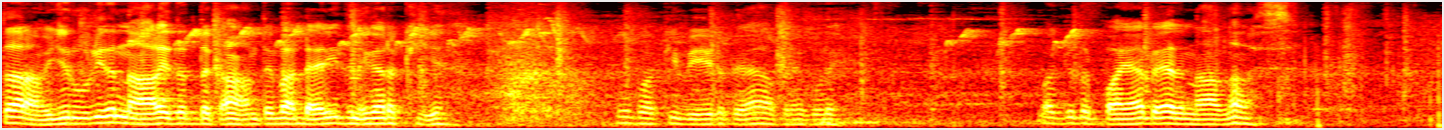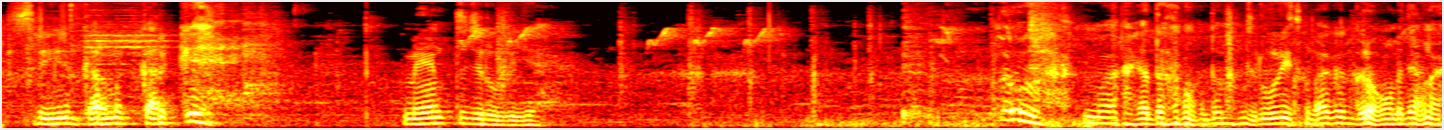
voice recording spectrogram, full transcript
ਧਾਰਾਂ ਵੀ ਜ਼ਰੂਰੀ ਤੇ ਨਾਲ ਇੱਧਰ ਦੁਕਾਨ ਤੇ ਬਾ ਡੈਰੀ ਤੇ ਨਿਗਾ ਰੱਖੀ ਹੈ। ਉਹ ਬਾਕੀ ਵੇਟ ਪਿਆ ਆਪਣੇ ਕੋਲੇ। ਬਾਕੀ ਉਧਰ ਪਾਇਆ ਪਿਆ ਤੇ ਨਾਲ ਨਾਲ ਸਰੀਰ ਗਰਮ ਕਰਕੇ ਮਿਹਨਤ ਜ਼ਰੂਰੀ ਹੈ। ਉਹ ਮੈਂ ਕਿਹਾ ਦਿਖਾਵਾਂ ਤੁਹਾਨੂੰ, ਜ਼ਰੂਰੀ ਥੋੜਾ ਕਿ ਗਰਾਊਂਡ ਜਾਣਾ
